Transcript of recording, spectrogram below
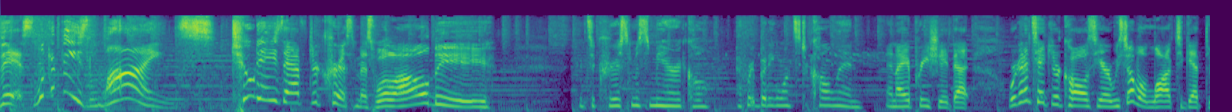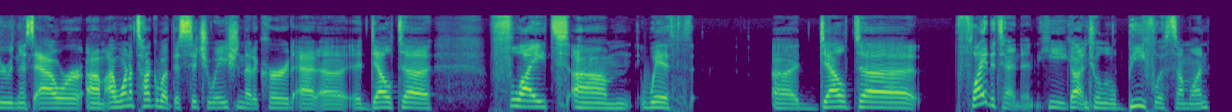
This. Look at these lines. Two days after Christmas, we'll all be. It's a Christmas miracle. Everybody wants to call in. and I appreciate that. We're going to take your calls here. We still have a lot to get through in this hour. Um, I want to talk about this situation that occurred at a, a Delta flight um, with a Delta flight attendant. He got into a little beef with someone,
